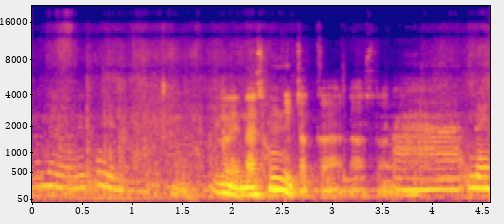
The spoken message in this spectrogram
맞네요, 맥북이네. 이건 옛날 성립 작가 나왔어요 아, 네네.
